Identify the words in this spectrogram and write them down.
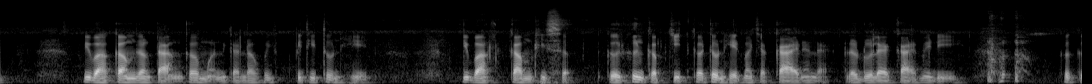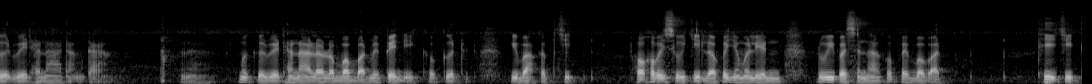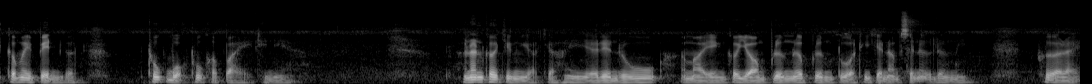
วิบากกรรมต่าง ๆ ก็เหมือนกันเราไปปิดที่ต้นเหตุ วิบากกรรมที่เกิดขึ้นกับจิต ก็ต้นเหตุมาจากกายนั่นแหละ เราดูแลกายไม่ดี ก็เกิดเวทนาต่างๆนะเมื่อเกิดเวทนาแล้วเราบำบัดไม่เป็นอีก ก็เกิดวิบากกับจิตพอเข้าไปสู่จิตเราก็ยังมาเรียนรู้วิปัสสนาก็ไปบำบัดที่จิตก็ไม่เป็นก็ทุกบวกทุกเข้าไปทีนี้นั้นก็จึงอยากจะให้เรียนรู้มาเองก็ยอมเปลืองเนื้อเปลืองตัวที่จะนำเสนอเรื่องนี้ เพื่ออะไร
